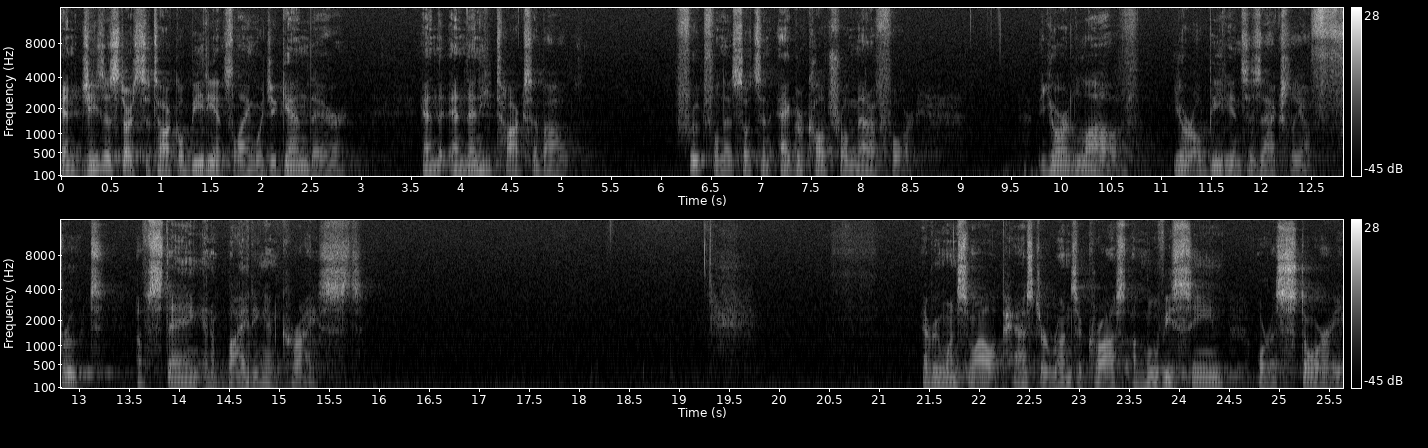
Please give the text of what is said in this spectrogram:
And Jesus starts to talk obedience language again there. And, and then he talks about fruitfulness. So it's an agricultural metaphor. Your love, your obedience is actually a fruit of staying and abiding in Christ. Every once in a while, a pastor runs across a movie scene or a story,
